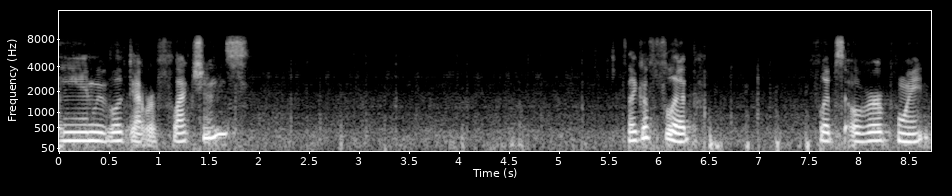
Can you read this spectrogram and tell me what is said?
And we've looked at reflections. It's like a flip, flips over a point.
